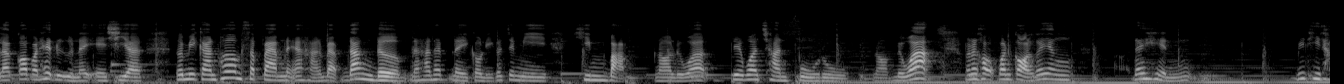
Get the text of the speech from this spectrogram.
แล้วก็ประเทศอื่นๆในเอเชีย โดยมีการเพิ่มสแปมในอาหารแบบดั้งเดิมนะคะถ้าในเกาหลีก็จะมีคิมบับเนาะหรือว่าเรียกว่าชันปูรูเนาะหรือว่าวันวันก่อนก็ยังได้เห็นวิธีท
